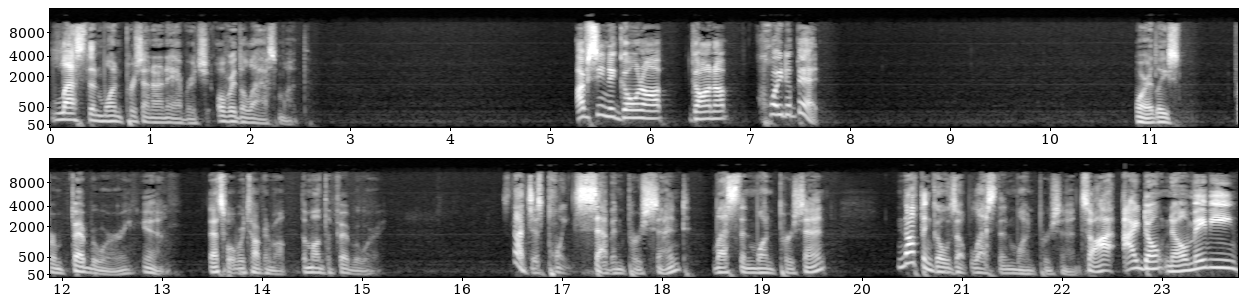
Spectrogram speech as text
less than 1% on average over the last month. I've seen it going up, gone up quite a bit. Or at least from February. Yeah. That's what we're talking about, the month of February. It's not just 0.7%, less than 1%. Nothing goes up less than 1%. So I, I don't know. Maybe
